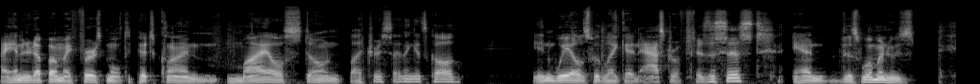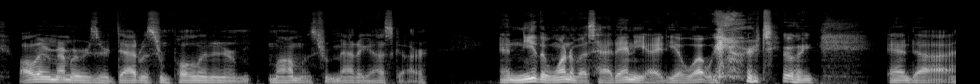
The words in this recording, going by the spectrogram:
I ended up on my first multi-pitch climb, Milestone Buttress, I think it's called, in Wales with like an astrophysicist and this woman who's all I remember is her dad was from Poland and her mom was from Madagascar. And neither one of us had any idea what we were doing. And uh,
